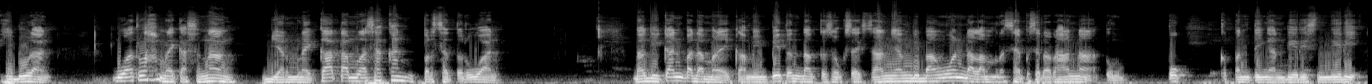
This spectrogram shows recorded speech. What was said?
hiburan. Buatlah mereka senang, biar mereka tak merasakan perseteruan. Bagikan pada mereka mimpi tentang kesuksesan yang dibangun dalam resep sederhana, tumpuk kepentingan diri sendiri,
